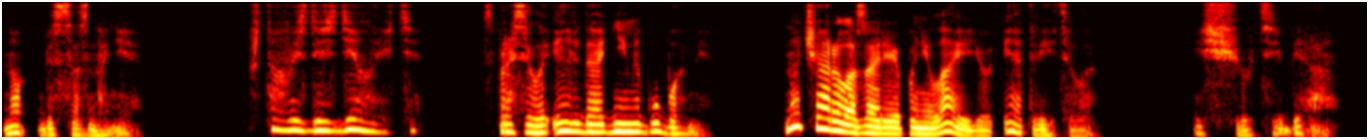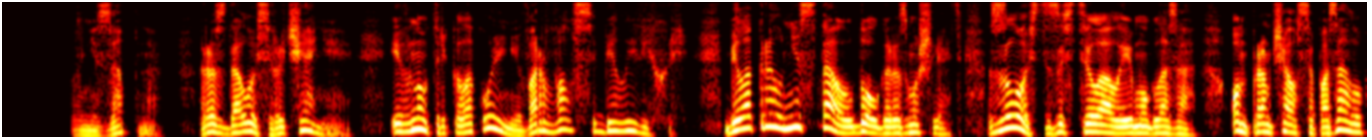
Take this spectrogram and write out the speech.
но без сознания. «Что вы здесь делаете?» — спросила Эльда одними губами. Но Чара Лазария поняла ее и ответила. «Ищу тебя». Внезапно раздалось рычание, и внутрь колокольни ворвался белый вихрь. Белокрыл не стал долго размышлять. Злость застилала ему глаза. Он промчался по залу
